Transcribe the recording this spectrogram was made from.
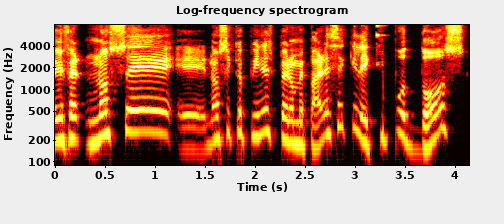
Oye, Fer, no sé, eh, no sé qué opines, pero me parece que el equipo 2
